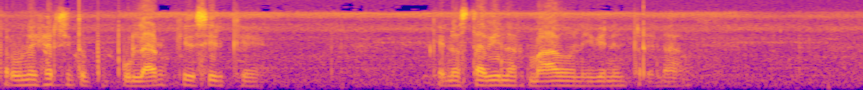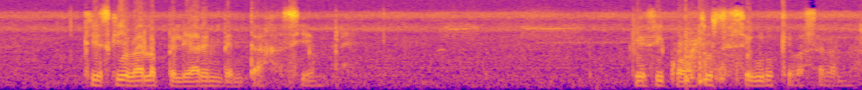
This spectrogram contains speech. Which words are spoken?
Para un ejército popular quiere decir que, que no está bien armado ni bien entrenado. Tienes que llevarlo a pelear en ventaja siempre. Que si cuando tú estés seguro que vas a ganar.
